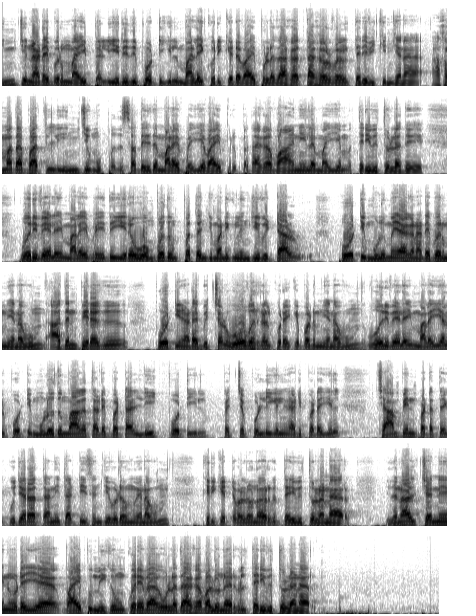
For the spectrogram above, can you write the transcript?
இன்று நடைபெறும் ஐபிஎல் இறுதிப் போட்டியில் மழை குறுக்கிட வாய்ப்புள்ளதாக தகவல்கள் தெரிவிக்கின்றன. அகமதாபாத்தில் இன்று முப்பது சதவீதம் மழை பெய்ய வாய்ப்பிருப்பதாக வானிலை மையம் தெரிவித்துள்ளது. ஒருவேளை மழை பெய்து இரவு ஒன்பது முப்பத்தஞ்சு மணிக்கு நின்றுவிட்டால் போட்டி முழுமையாக நடைபெறும் எனவும் அதன் பிறகு போட்டி நடைபெற்றால் ஓவர்கள் குறைக்கப்படும் எனவும் ஒருவேளை மழையால் போட்டி முழுதுமாக தடைப்பட்டால் லீக் போட்டியில் பெற்ற புள்ளிகளின் அடிப்படையில் சாம்பியன் பட்டத்தை குஜராத் அணி தட்டி சென்றுவிடும் எனவும் கிரிக்கெட் வல்லுநர்கள் தெரிவித்துள்ளனர். இதனால் சென்னையினுடைய வாய்ப்பு மிகவும் குறைவாக உள்ளதாக வல்லுநர்கள் தெரிவித்துள்ளனர்.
